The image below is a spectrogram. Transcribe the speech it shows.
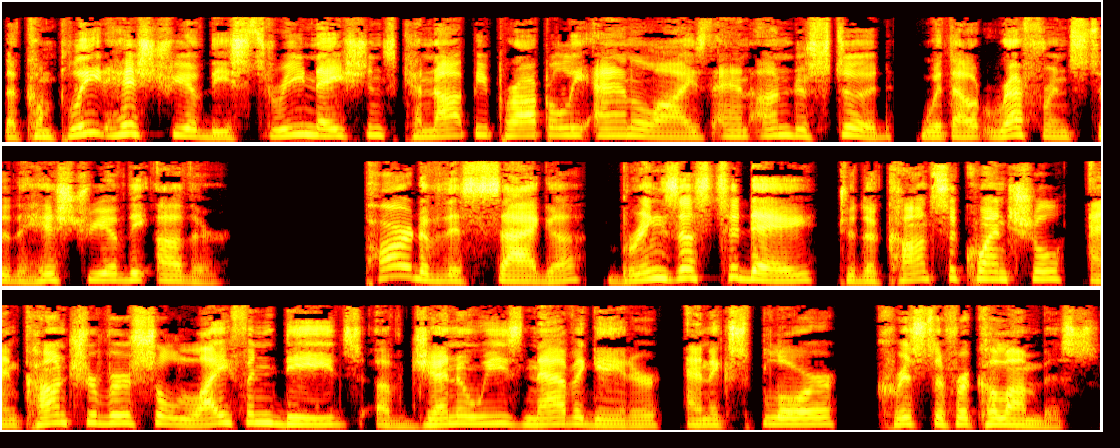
The complete history of these three nations cannot be properly analyzed and understood without reference to the history of the other. Part of this saga brings us today to the consequential and controversial life and deeds of Genoese navigator and explorer Christopher Columbus.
